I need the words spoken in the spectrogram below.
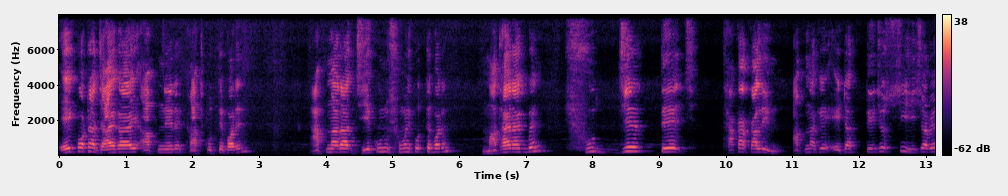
এই কটা জায়গায় আপনার কাজ করতে পারেন। আপনারা যে কোনো সময় করতে পারেন। মাথায় রাখবেন সূর্যের তেজ থাকাকালীন আপনাকে এটা তেজস্বী হিসাবে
